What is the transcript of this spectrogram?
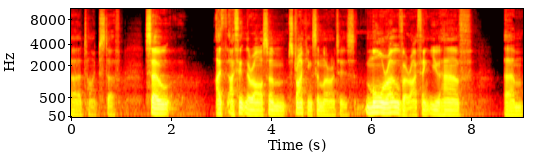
uh, type stuff. So I, th- I think there are some striking similarities. Moreover, I think you have um,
